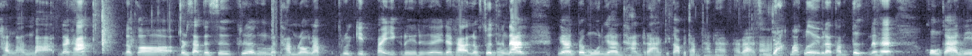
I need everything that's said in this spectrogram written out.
1,000 ล้านบาทนะคะ แล้วก็บริษัทจะซื้อเครื่องมาทำรองรับธุรกิจไปอีกเรื่อยๆนะคะแล้วส่วนทางด้านงานประมูลงานฐานรากที่เขาเอาไปทำฐานรากฐานรากซึ่งยากมากเลยเวลาทำตึกนะฮะโครงการนี้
